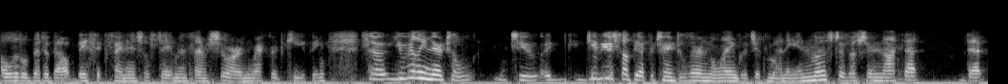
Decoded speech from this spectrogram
a little bit about basic financial statements, I'm sure, and record keeping. So you really need to to uh, give yourself the opportunity to learn the language of money, and most of us are not that that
